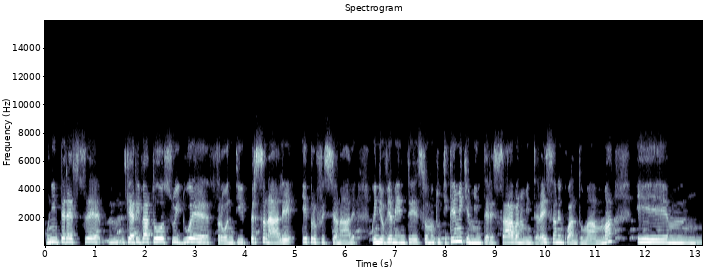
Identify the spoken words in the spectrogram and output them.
un interesse mm, che è arrivato sui due fronti, personale e professionale. Quindi ovviamente sono tutti temi che mi interessavano, mi interessano in quanto mamma e mm,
